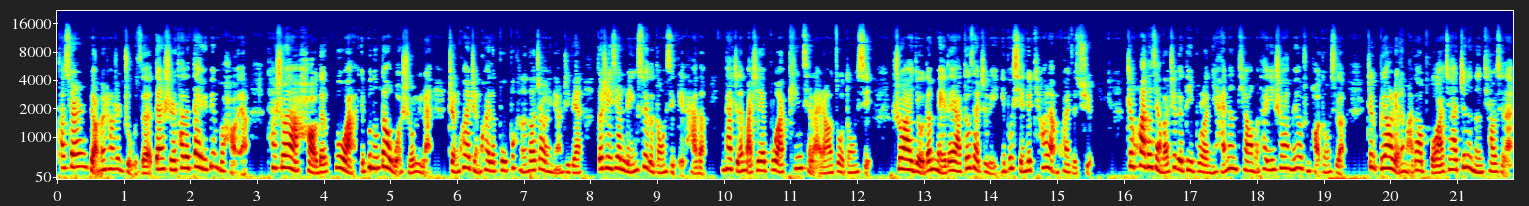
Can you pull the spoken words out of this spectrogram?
她虽然表面上是主子，但是她的待遇并不好呀。她说呀，好的布啊，也不能到我手里来，整块整块的布不可能到赵姨娘这边，都是一些零碎的东西给她的，她只能把这些布啊拼起来，然后做东西。说啊，有的没的呀，都在这里，你不嫌就挑两筷子去。这话都讲到这个地步了，你还能挑吗？他已经说还没有什么好东西了。这个不要脸的马道婆啊，就还真的能挑起来，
